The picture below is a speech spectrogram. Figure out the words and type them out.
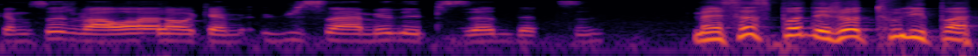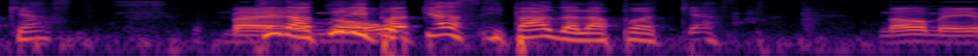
Comme ça, je vais avoir genre, comme 800 000 épisodes de ça. Mais ça, c'est pas déjà tous les podcasts. Ben, tu sais, dans tous les podcasts, ils parlent de leur podcast. Non, mais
